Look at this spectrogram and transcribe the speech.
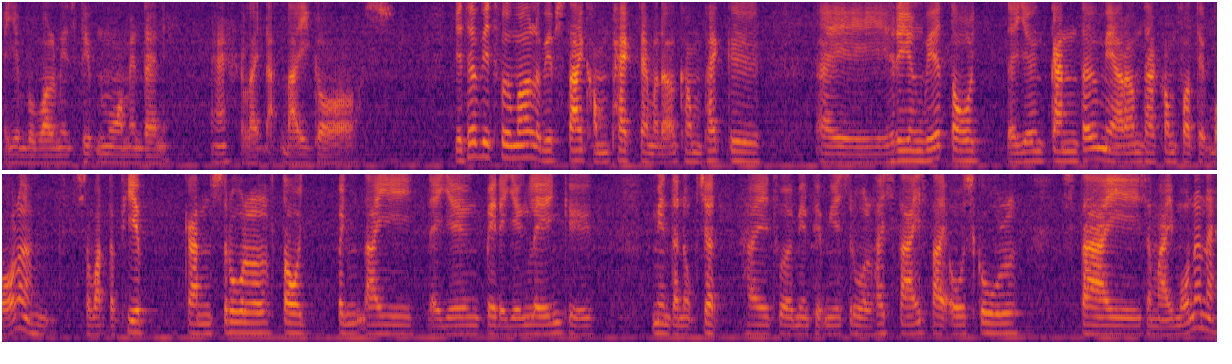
ហើយយើងបវល់មានសភាពមាំមែនតើនេះណាកន្លែងដាក់ដៃក៏និយាយទៅវាធ្វើមករបៀប style compact តែម្ដង compact គឺអីរៀងវាតូច តែយើងកាន់ទៅមានអារម្មណ៍ថា comfortable ណាសុវត្ថិភាពកាន់ស្រួលតូចពេញដៃដែលយើង ពេលដែលយើងលេង គឺ មានតំណចិត្តហើយធ្វើឲ្យមានភាពងាយស្រួលហើយ style style old school style សម័យមុនណាណា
